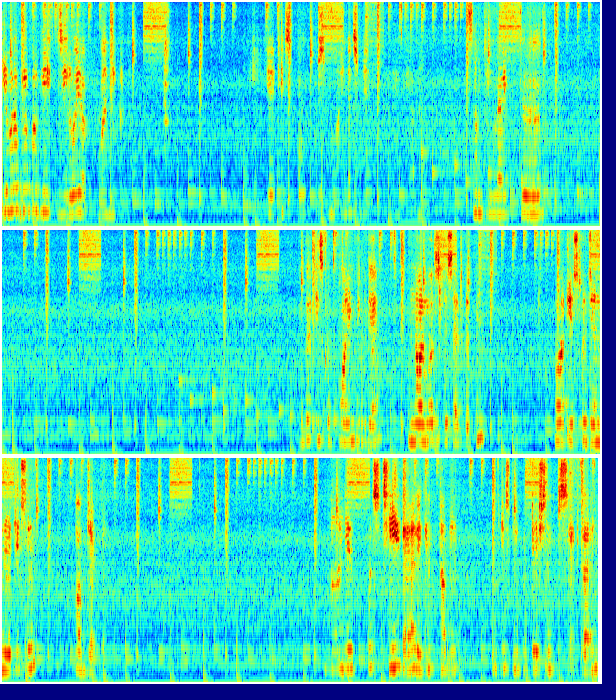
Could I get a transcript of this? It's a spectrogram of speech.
ये मतलब बिल्कुल भी ज़ीरो या वन नहीं करना ये इसको माइनस में समथिंग लाइक इसको पॉइंट की बजाय नॉर्मल से सेट करते हैं। और इसको जनरेटेड से ऑब्जेक्ट हाँ ये कुछ ठीक है, लेकिन अभी इसकी रोटेशन सेट करें।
